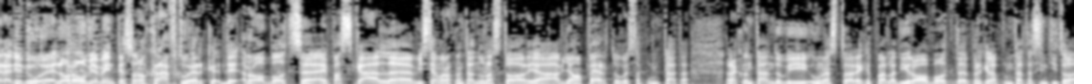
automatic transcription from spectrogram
Questa è Radio 2, loro ovviamente sono Kraftwerk, The Robots e Pascal, vi stiamo raccontando una storia, abbiamo aperto questa puntata raccontandovi una storia che parla di robot perché la puntata si intitola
